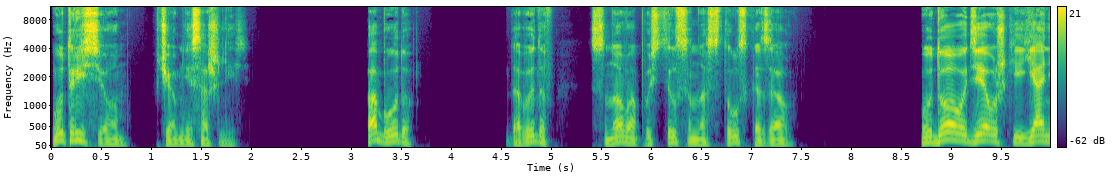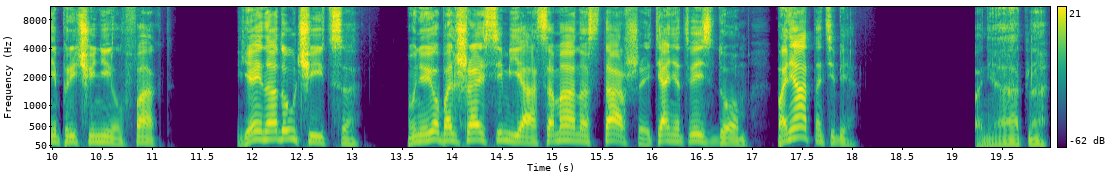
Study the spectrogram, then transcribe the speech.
Утрясем, в чем не сошлись. Побуду. Давыдов снова опустился на стул, сказал. Худого девушки я не причинил, факт. Ей надо учиться. У нее большая семья, сама она старшая, тянет весь дом. Понятно тебе? Понятно,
